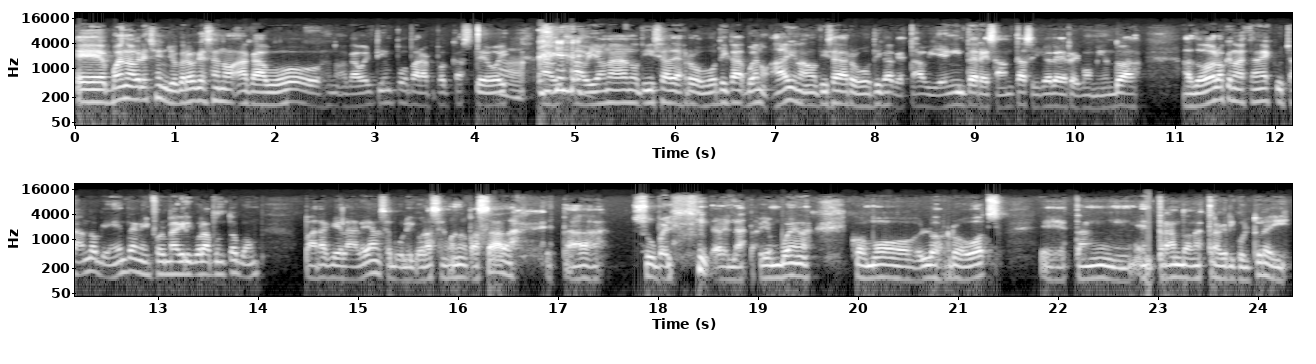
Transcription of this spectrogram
Eh, bueno, Gretchen, yo creo que se nos acabó, nos acabó el tiempo para el podcast de hoy. Ah. Había una noticia de robótica, bueno, hay una noticia de robótica que está bien interesante, así que les recomiendo a, todos los que nos están escuchando que entren a informeagricola.com para que la lean. Se publicó la semana pasada, está súper, de verdad, está bien buena, como los robots eh, están entrando a nuestra agricultura y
